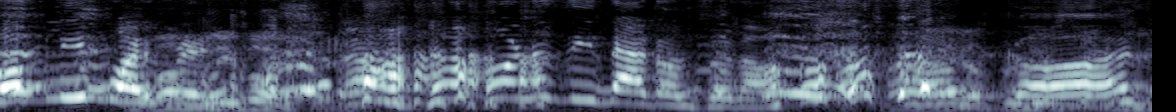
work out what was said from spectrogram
Bubbly boyfriend. Bubbly boyfriend. I want to see that also now. God.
